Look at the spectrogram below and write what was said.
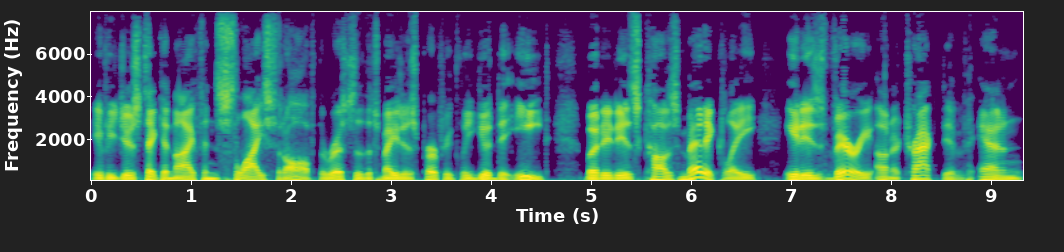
if you just take a knife and slice it off, the rest of the tomato is perfectly good to eat, but it is cosmetically, it is very unattractive. And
